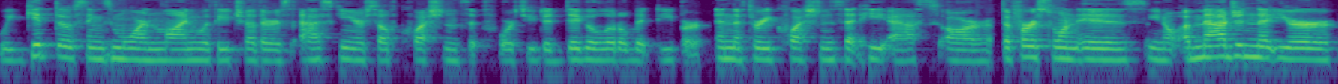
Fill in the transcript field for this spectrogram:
we get those things more in line with each other is asking yourself questions that force you to dig a little bit deeper. And the three questions that he asks are the first one is, you know, imagine that you're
